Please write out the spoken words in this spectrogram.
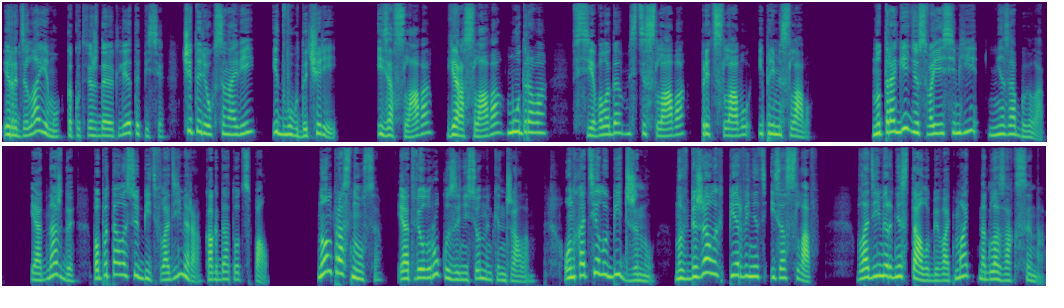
и родила ему, как утверждают летописи, четырех сыновей и двух дочерей – Изяслава, Ярослава Мудрого, Всеволода, Мстислава, Предславу и Примиславу. Но трагедию своей семьи не забыла и однажды попыталась убить Владимира, когда тот спал. Но он проснулся и отвел руку с занесенным кинжалом. Он хотел убить жену, но вбежал их первенец Изяслав, Владимир не стал убивать мать на глазах сына,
